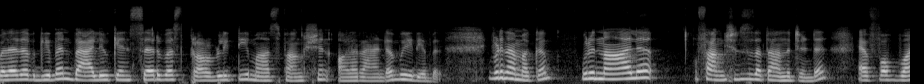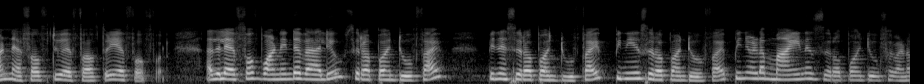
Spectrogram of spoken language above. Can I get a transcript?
whether the given value can serve as probability mass function or a random variable ഇവിടെ നമുക്ക് ഒരു നാല് ഫങ്ഷൻസ് തന്നിട്ടുണ്ട്. F of one F of two F of three F of four അതിൽ എഫ് ഓഫ് വണ്ണിന്റെ value zero point two five പിന്നെ സീറോ പോയിന്റ് ടു ഫൈവ് പിന്നെ സീറോ പോയിന്റ് ടു ഫൈവ് പിന്നെ ഇവിടെ minus zero point two five ആണ്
